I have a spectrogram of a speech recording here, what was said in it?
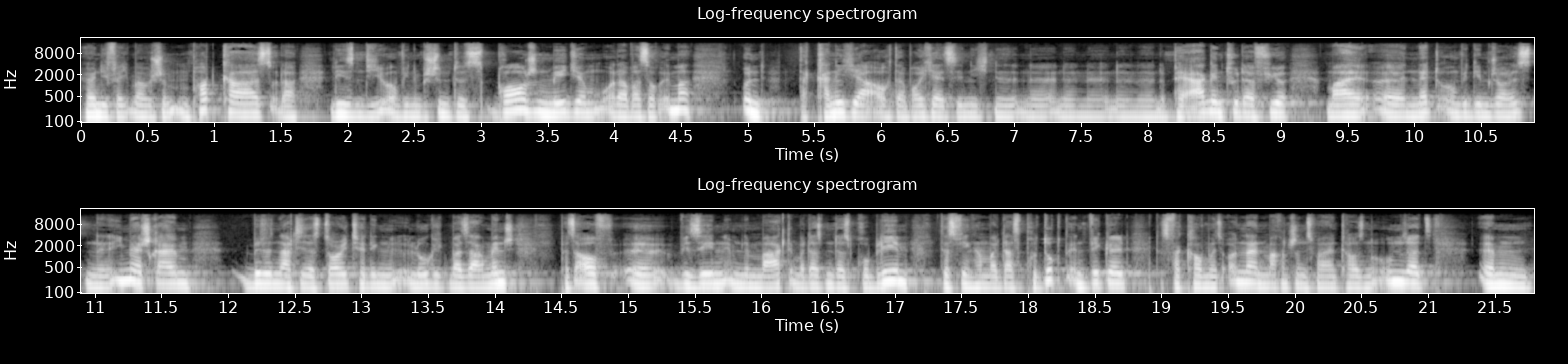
hören die vielleicht mal einen bestimmten Podcast oder lesen die irgendwie ein bestimmtes Branchenmedium oder was auch immer. Und da kann ich ja auch, da brauche ich ja jetzt nicht eine, eine, eine, eine, PR-Agentur dafür, mal äh, nett irgendwie dem Journalisten eine E-Mail schreiben, bitte nach dieser Storytelling-Logik mal sagen, Mensch, pass auf, äh, wir sehen im Markt immer das und das Problem, deswegen haben wir das Produkt entwickelt, das verkaufen wir jetzt online, machen schon 200.000 Umsatz. Ähm,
